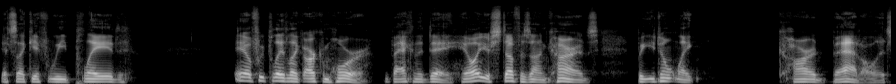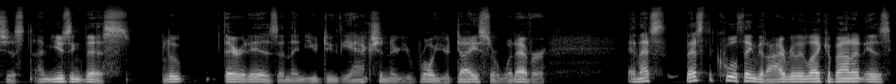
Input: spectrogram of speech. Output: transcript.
It's like if we played, you know, if we played like Arkham Horror back in the day, all your stuff is on cards, but you don't like card battle. It's just, I'm using this, bloop, there it is, and then you do the action or you roll your dice or whatever. And that's that's the cool thing that I really like about it is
